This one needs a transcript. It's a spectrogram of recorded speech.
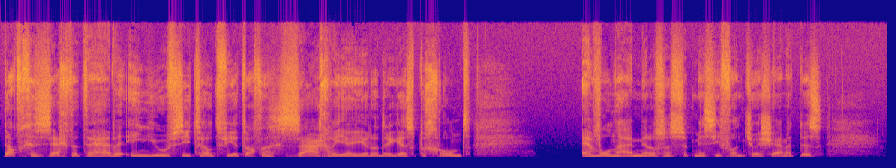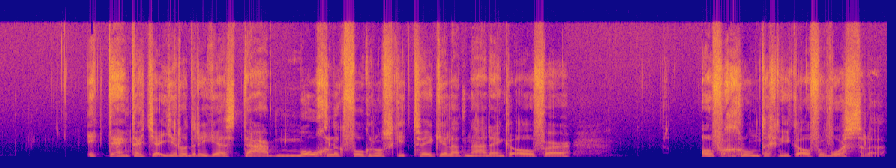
Dat gezegde te hebben in UFC 284 zagen we Jair Rodriguez op de grond. En won hij inmiddels een submissie van Josh Emmett. Dus ik denk dat Jair Rodriguez daar mogelijk Volkanovski twee keer laat nadenken over, over grondtechniek, over worstelen.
